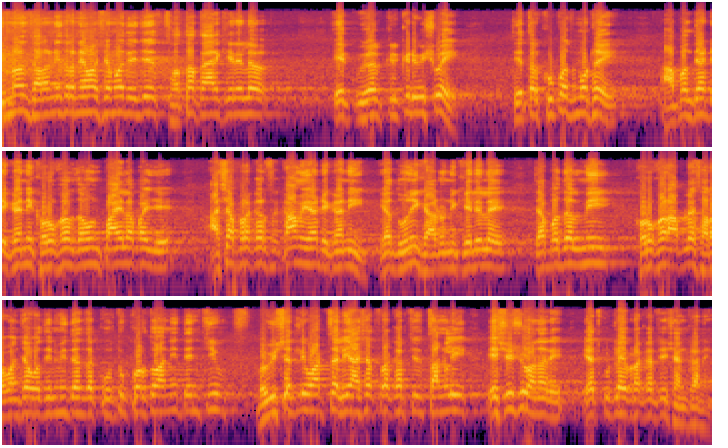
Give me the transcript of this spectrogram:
इम्रान सरांनी तर नेवाशामध्ये जे स्वतः तयार केलेलं एक क्रिकेट विश्व आहे ते तर खूपच मोठं आहे. आपण त्या ठिकाणी खरोखर जाऊन पाहायला पाहिजे. अशा प्रकारचं काम या ठिकाणी या दोन्ही खेळाडूंनी केलेलं आहे. त्याबद्दल मी खरोखर आपल्या सर्वांच्या वतीने मी त्यांचं कौतुक करतो आणि त्यांची भविष्यातली वाटचाल ही अशाच प्रकारची चांगली यशस्वी होणार आहे यात कुठल्याही प्रकारची शंका नाही.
